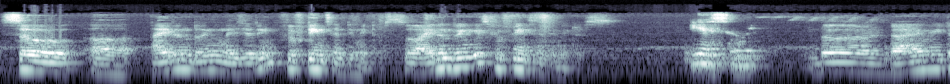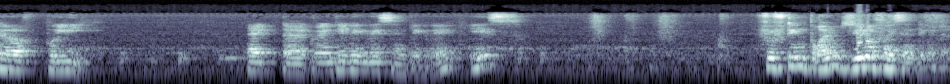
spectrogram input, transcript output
So uh, iron ring measuring 15 centimeters. So iron ring is 15 centimeters. Yes, sir. The diameter of pulley at uh, 20 degrees centigrade is 15.05 centimeter.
